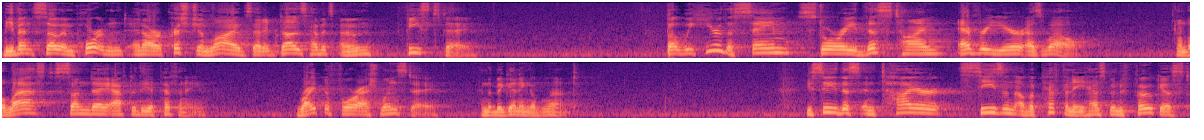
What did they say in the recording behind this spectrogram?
The event's so important in our Christian lives that it does have its own feast day. But we hear the same story this time every year as well, on the last Sunday after the Epiphany, right before Ash Wednesday and the beginning of Lent. You see, this entire season of Epiphany has been focused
